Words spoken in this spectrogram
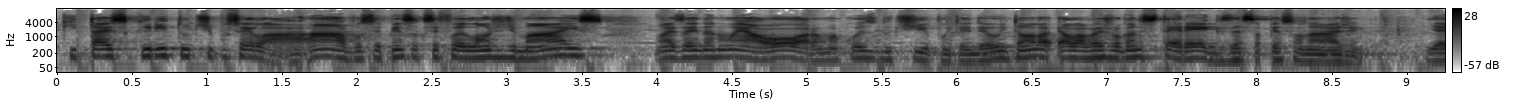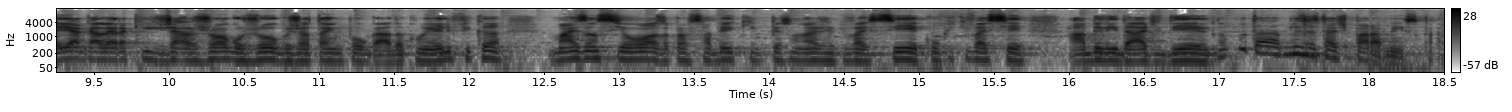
que tá escrito tipo, sei lá, ah, você pensa que você foi longe demais, mas ainda não é a hora, uma coisa do tipo, entendeu? Então ela, ela vai jogando easter eggs dessa personagem. E aí a galera que já joga o jogo, já tá empolgada com ele, fica mais ansiosa pra saber que personagem que vai ser, com o que, que vai ser a habilidade dele. Então, puta, a Blizzard tá de parabéns, cara.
